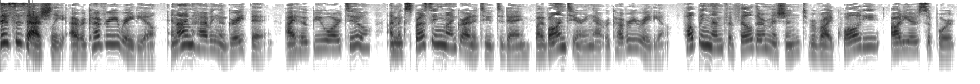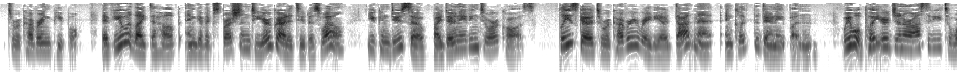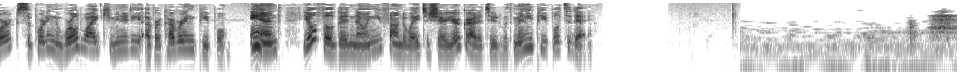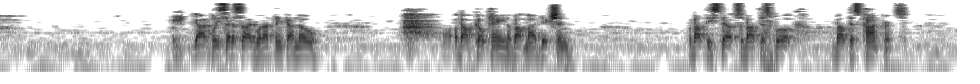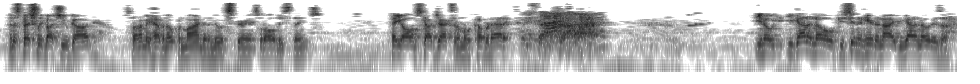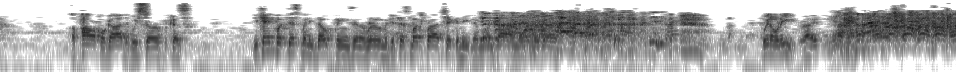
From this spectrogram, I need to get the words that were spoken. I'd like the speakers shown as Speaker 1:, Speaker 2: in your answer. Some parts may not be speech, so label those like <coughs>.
Speaker 1: This is Ashley at Recovery Radio, and I'm having a great day. I hope you are too. I'm expressing my gratitude today by volunteering at Recovery Radio, helping them fulfill their mission to provide quality audio support to recovering people. If you would like to help and give expression to your gratitude as well, you can do so by donating to our cause. Please go to recoveryradio.net and click the donate button. We will put your generosity to work supporting the worldwide community of recovering people. And you'll feel good knowing you found a way to share your gratitude with many people today.
Speaker 2: God, please set aside what I think I know about cocaine, about my addiction, about these steps, about this book, about this conference and especially about you, God, so that I may have an open mind and a new experience with all these things. Hey, y'all, I'm Scott Jackson. I'm a recovered addict. You know, you got to know if you're sitting in here tonight, you got to know there's a a powerful God that we serve because you can't put this many dope fiends in a room and get this much fried chicken eaten at one time, man. Because <laughs> we don't eat, right? <laughs>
